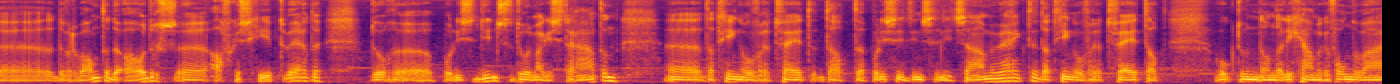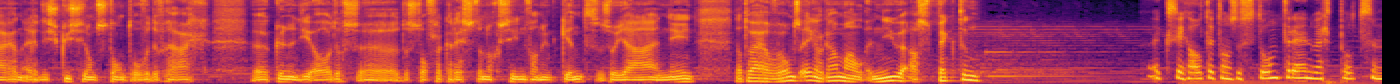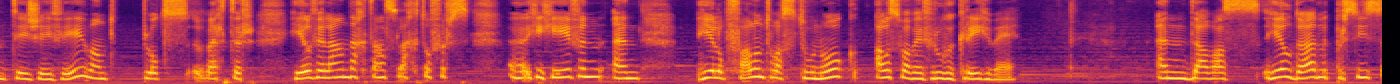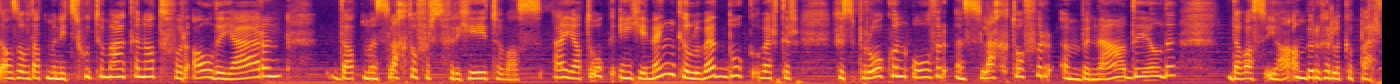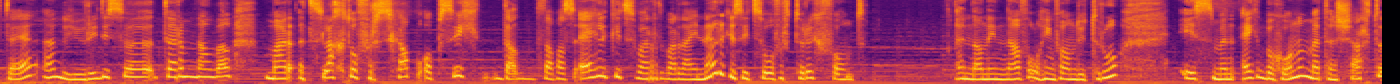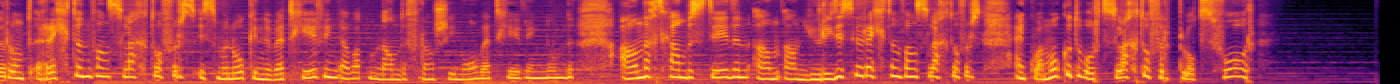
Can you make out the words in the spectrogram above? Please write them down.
de verwanten, de ouders, uh, afgescheept werden door uh, politiediensten, door magistraten. dat ging over het feit dat de politiediensten niet samenwerkten. Dat ging over het feit dat ook toen dan de lichamen gevonden waren, er discussie ontstond over de vraag: kunnen die ouders de stoffelijke resten nog zien van hun kind? Zo ja en nee. Dat waren voor ons eigenlijk allemaal nieuwe aspecten. Ik zeg altijd, onze stoomtrein werd plots een TGV, want plots werd er heel veel aandacht aan slachtoffers uh, gegeven. En heel opvallend was toen ook, alles wat wij vroegen kregen wij. En dat was heel duidelijk, precies alsof dat men iets goed te maken had voor al de jaren dat men slachtoffers vergeten was. Ah, je had ook in geen enkel wetboek werd er gesproken over een slachtoffer, een benadeelde. Dat was ja, een burgerlijke partij, de juridische term dan wel. Maar het slachtofferschap op zich, dat, dat was eigenlijk iets waar, waar je nergens iets over terugvond. En dan in navolging van Dutroux is men echt begonnen met een charter rond rechten van slachtoffers. Is men ook in de wetgeving, wat men dan de Franchimont-wetgeving noemde, aandacht gaan besteden aan, aan juridische rechten van slachtoffers. En kwam ook het woord slachtoffer plots voor.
